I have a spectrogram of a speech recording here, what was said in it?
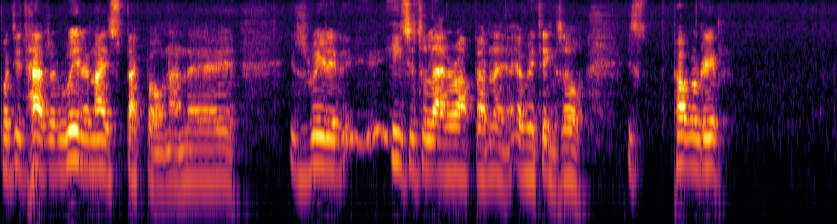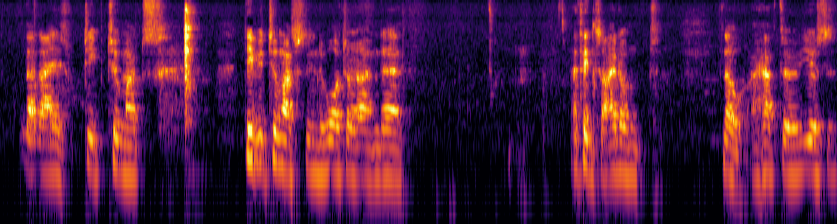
But it has a really nice backbone and uh, it's really easy to ladder up and uh, everything. So it's probably that I dip too much dip it too much in the water and uh, I think so. I don't know. I have to use it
